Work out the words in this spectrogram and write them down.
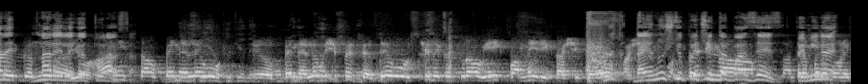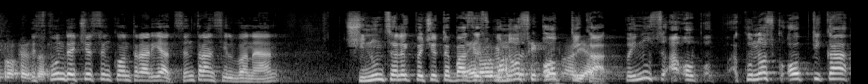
are, nu are legătura Iohannis asta. sau PNL-ul, PNL-ul și PSD-ul, ce legătură au ei cu America și cu Europa? Dar și eu nu cu- știu pe ce Revin te la- bazezi. la Pe mine, întrebările domnului profesor. îți spun de ce sunt contrariat. Sunt transilvanean și nu înțeleg pe ce te bazezi. normal să Cunosc fii contrariat. optica. Păi nu, a- o- o- cunosc optica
